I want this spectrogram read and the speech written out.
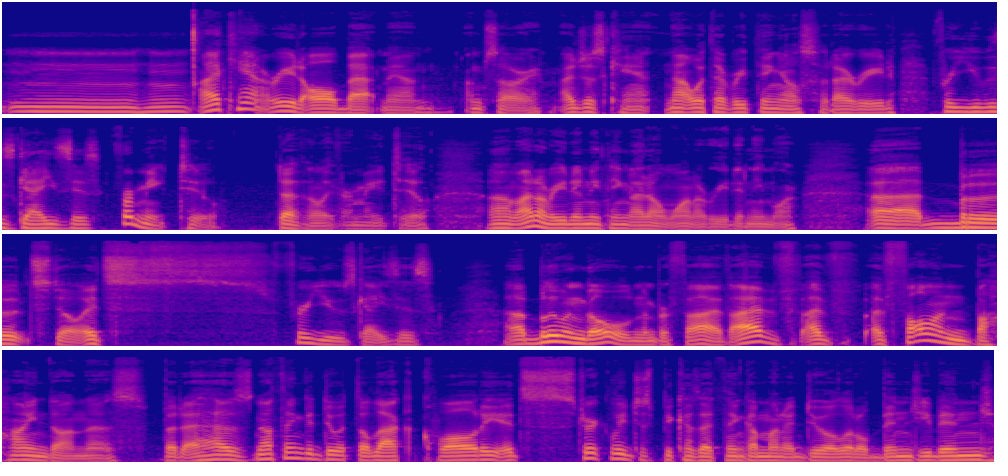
hmm I can't read all Batman. I'm sorry. I just can't. Not with everything else that I read. For you guys is for me too. Definitely for me too. Um, I don't read anything I don't want to read anymore. Uh, but still, it's for you guys is. Uh, Blue and Gold, number five. I've I've I've fallen behind on this, but it has nothing to do with the lack of quality. It's strictly just because I think I'm gonna do a little bingey binge.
